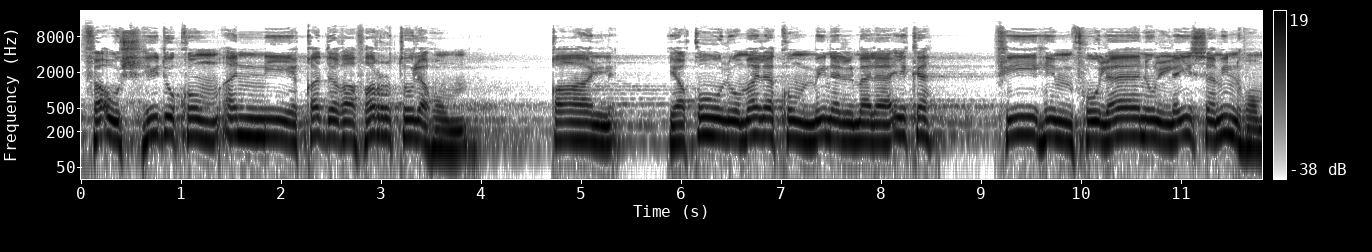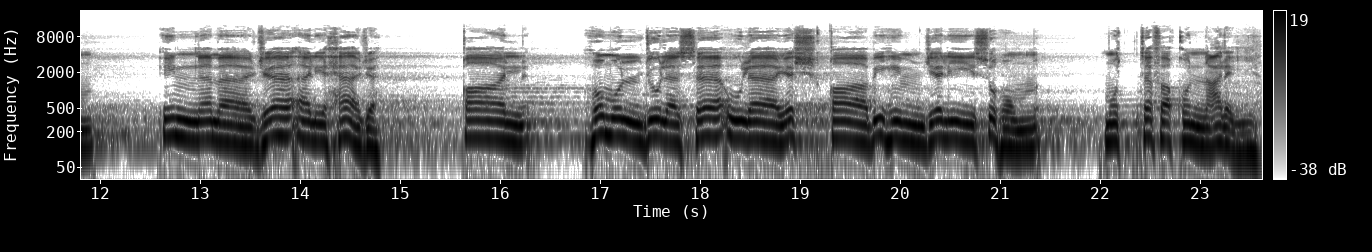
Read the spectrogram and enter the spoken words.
فأشهدكم أني قد غفرت لهم قال يقول ملك من الملائكة فيهم فلان ليس منهم، إنما جاء لحاجة، قال هم الجلساء لا يشقى بهم جليسهم، متفق عليه.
